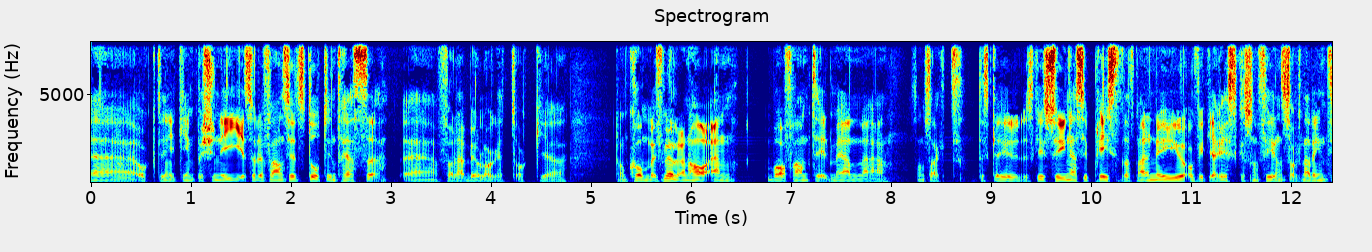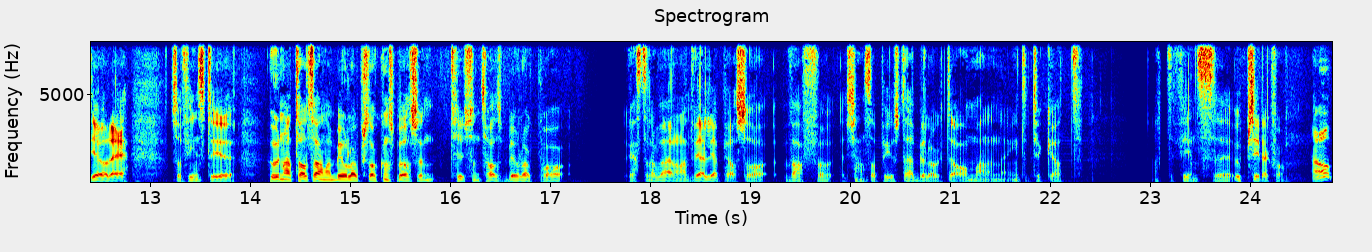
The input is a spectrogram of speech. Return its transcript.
eh, och den gick in på 29 så det fanns ett stort intresse eh, för det här bolaget och eh, de kommer förmodligen ha en bra framtid men eh, som sagt, det ska, ju, det ska ju synas i priset att man är ny och vilka risker som finns och när det inte gör det så finns det ju hundratals andra bolag på Stockholmsbörsen, tusentals bolag på resten av världen att välja på. Så varför chansa på just det här bolaget då om man inte tycker att, att det finns eh, uppsida kvar? Ja.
